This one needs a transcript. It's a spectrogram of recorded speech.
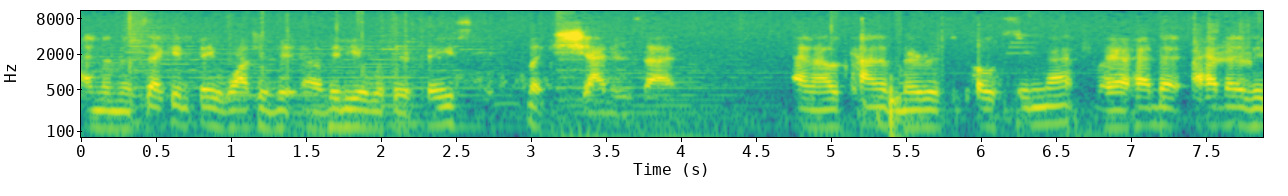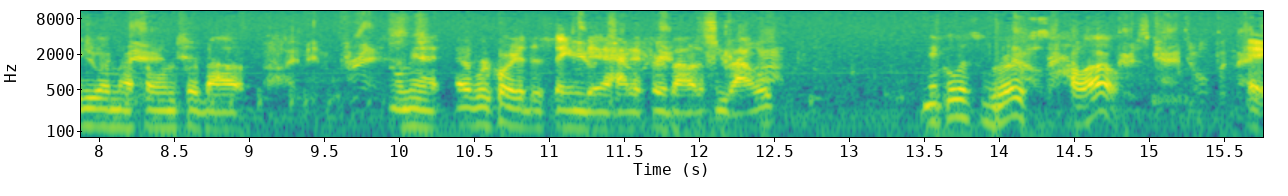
And then the second they watch a, vi- a video with their face, it, like shatters that. And I was kind of nervous posting that. Like I had that I had that video on my phone for about I mean, I, recorded the same day. I had it for about a few hours. Nicholas Gross, hello. Hey,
